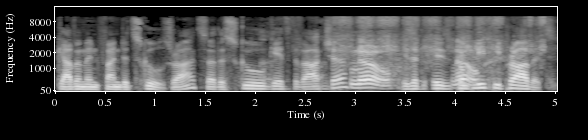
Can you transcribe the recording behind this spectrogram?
government funded schools, right? So the school gets the voucher. No. Is it is no. completely private?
